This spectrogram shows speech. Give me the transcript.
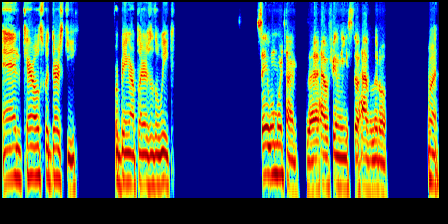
and Karol Swiderski for being our players of the week. Say it one more time. I have a feeling you still have a little. What?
